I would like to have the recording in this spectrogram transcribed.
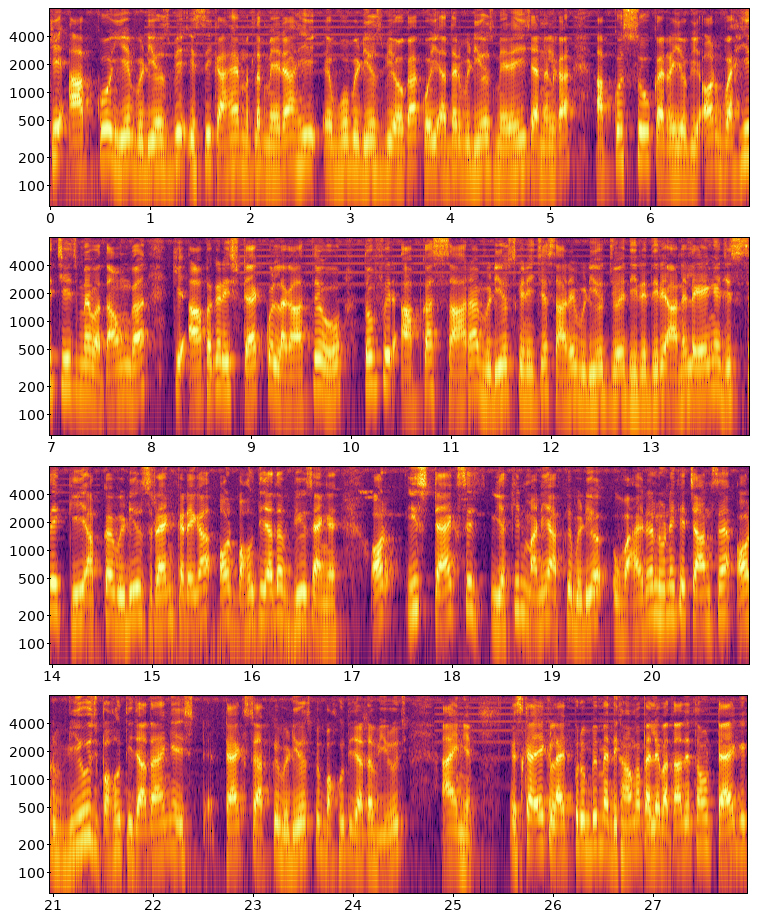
कि आपको ये वीडियोस भी इसी का है मतलब मेरा ही, वो वीडियोस भी होगा, कोई अदर वीडियोस मेरे ही चैनल का, आपको शो कर रही होगी। और वही चीज़ मैं बताऊँगा कि आप अगर इस टैग को लगाते हो तो फिर आपका सारा वीडियोज़ के नीचे सारे वीडियोज़ जो है धीरे धीरे आने लगेंगे, जिससे कि आपका वीडियोज़ रैंक करेगा और बहुत ही ज़्यादा व्यूज़ आएँगे। और इस टैग से यकीन मानिए, आपके वीडियो वायरल होने के चांस हैं और व्यूज़ बहुत ही ज़्यादा आएँगे। इस टैग से आपके वीडियोज़ पर बहुत ही ज़्यादा व्यूज़ आएँगे। इसका एक लाइव प्रूफ भी मैं दिखाऊँगा, पहले बता देता हूँ टैग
